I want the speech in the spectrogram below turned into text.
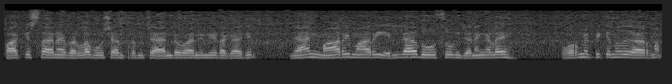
പാകിസ്ഥാനെ വെള്ളപൂശാൻ ശ്രമിച്ച ആന്റോ ആന്റണിയുടെ കാര്യം ഞാൻ മാറി മാറി എല്ലാ ദിവസവും ജനങ്ങളെ ഓർമ്മിപ്പിക്കുന്നത് കാരണം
